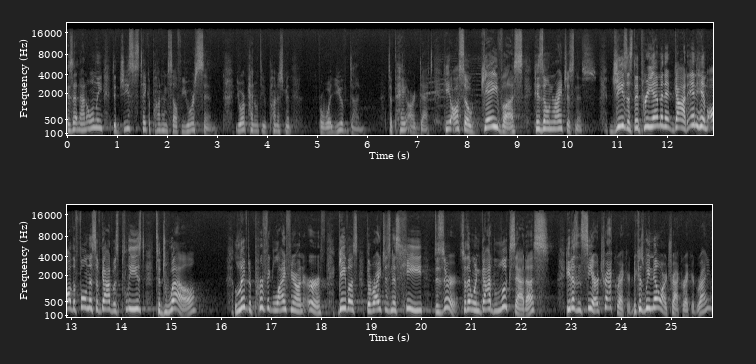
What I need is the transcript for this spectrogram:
is that not only did Jesus take upon himself your sin, your penalty of punishment for what you have done to pay our debt, he also gave us his own righteousness. Jesus, the preeminent God, in him all the fullness of God was pleased to dwell lived a perfect life here on earth, gave us the righteousness he deserved. So that when God looks at us, he doesn't see our track record because we know our track record, right?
